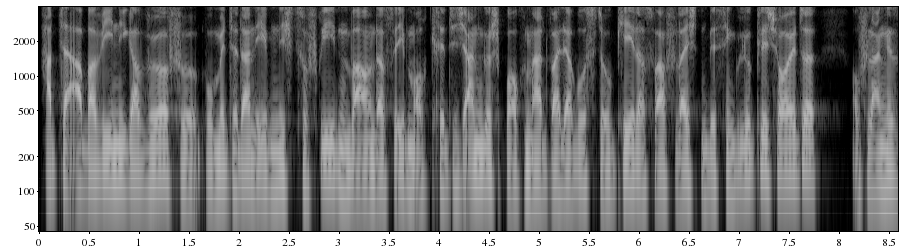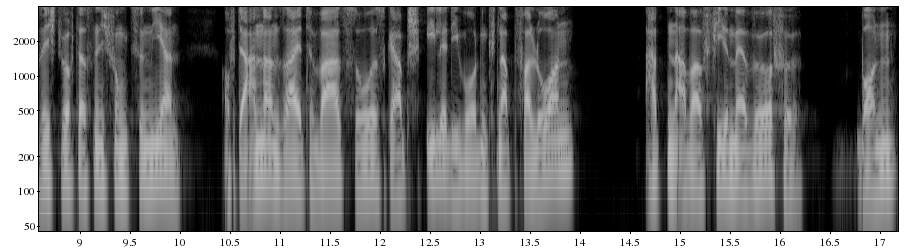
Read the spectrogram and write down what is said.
hatte aber weniger Würfe, womit er dann eben nicht zufrieden war und das eben auch kritisch angesprochen hat, weil er wusste, okay, das war vielleicht ein bisschen glücklich heute, auf lange Sicht wird das nicht funktionieren. Auf der anderen Seite war es so, es gab Spiele, die wurden knapp verloren, hatten aber viel mehr Würfe. Bonn,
